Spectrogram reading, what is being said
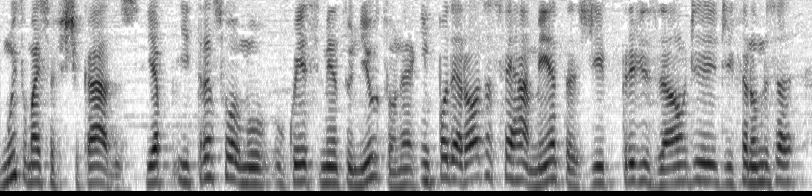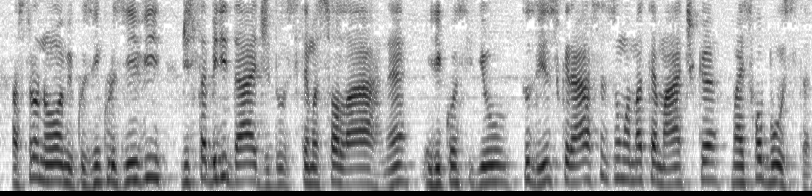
muito mais sofisticados e, a- e transformou o conhecimento Newton né, em poderosas ferramentas de previsão de, de fenômenos a- astronômicos, inclusive de estabilidade do sistema solar, né? Ele conseguiu tudo isso graças a uma matemática mais robusta.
